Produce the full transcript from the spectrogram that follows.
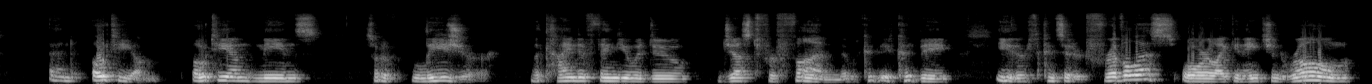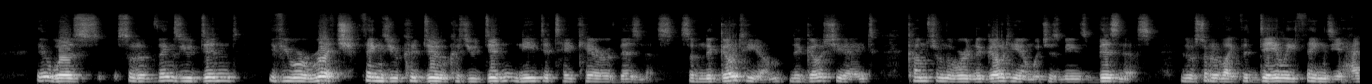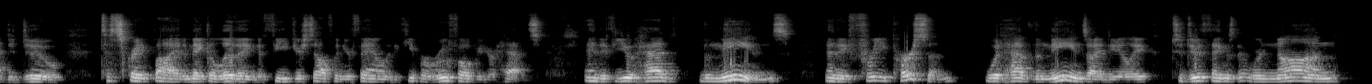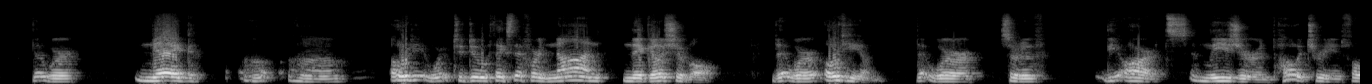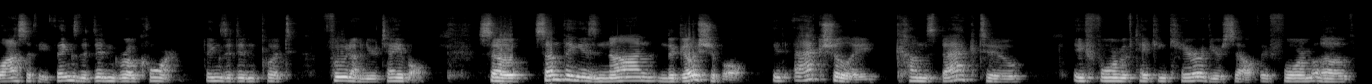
and otium. Otium means sort of leisure, the kind of thing you would do just for fun. It could, it could be either considered frivolous or like in ancient Rome, it was sort of things you didn't if you were rich, things you could do because you didn't need to take care of business. So negotium, negotiate, comes from the word negotium, which is, means business. And it was sort of like the daily things you had to do to scrape by, to make a living, to feed yourself and your family, to keep a roof over your heads. And if you had the means, and a free person would have the means, ideally, to do things that were non, that were neg, uh, uh, to do things that were non-negotiable, that were otium, that were sort of the arts and leisure and poetry and philosophy, things that didn't grow corn, things that didn't put food on your table. So something is non-negotiable. It actually comes back to a form of taking care of yourself, a form of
